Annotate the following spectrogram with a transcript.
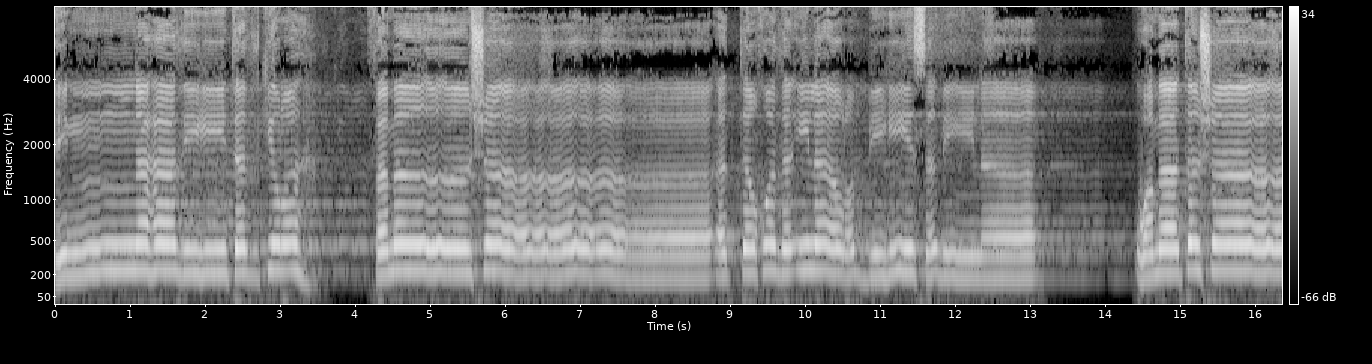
إِنَّ هَذِهِ تَذْكِرَةٌ فَمَن شَاءَ اتَّخَذَ إِلَى رَبِّهِ سَبِيلًا وَمَا تَشَاءُونَ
